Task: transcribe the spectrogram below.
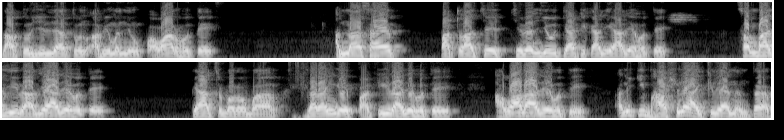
लातूर जिल्ह्यातून अभिमन्यू पवार होते. अण्णासाहेब पाटलाचे चिरंजीव त्या ठिकाणी आले होते. संभाजी राजे आले होते. त्याचबरोबर जरांगे पाटील आले होते. आवाड आले होते. आणि ती भाषणं ऐकल्यानंतर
